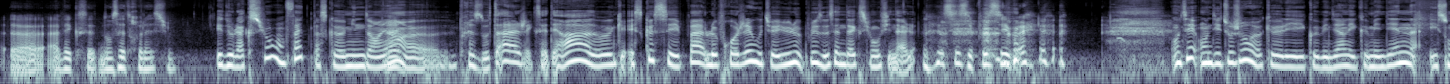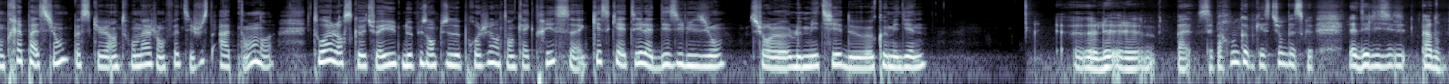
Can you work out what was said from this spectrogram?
avec cette, dans cette relation. Et de l'action en fait, parce que mine de rien, euh, prise d'otage, etc. Donc, est-ce que c'est pas le projet où tu as eu le plus de scènes d'action au final Si, c'est possible. On dit, on dit, toujours que les comédiens, les comédiennes, ils sont très patients parce qu'un tournage, en fait, c'est juste attendre. Toi, lorsque tu as eu de plus en plus de projets en tant qu'actrice, qu'est-ce qui a été la désillusion sur le, métier de comédienne? Euh, bah, C'est par contre comme question parce que la désillusion... Pardon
